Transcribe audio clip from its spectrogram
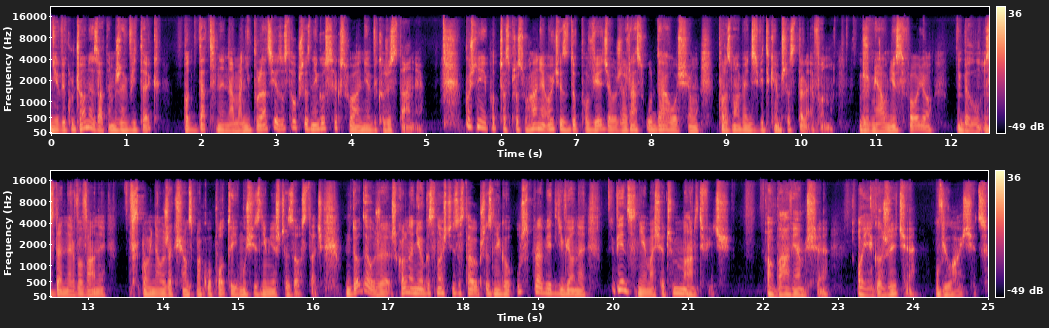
Niewykluczone zatem, że Witek poddatny na manipulację, został przez niego seksualnie wykorzystany. Później podczas przesłuchania ojciec dopowiedział, że raz udało się porozmawiać z Witkiem przez telefon. Brzmiał nieswojo, był zdenerwowany, wspominał, że ksiądz ma kłopoty i musi z nim jeszcze zostać. Dodał, że szkolne nieobecności zostały przez niego usprawiedliwione, więc nie ma się czym martwić. Obawiam się o jego życie, mówił ojciec.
